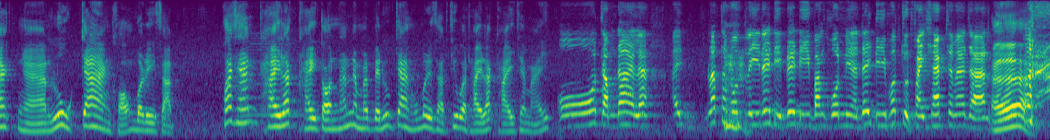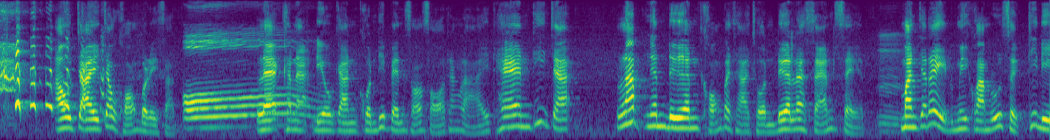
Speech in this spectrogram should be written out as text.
นักงานลูกจ้างของบริษัท เพราะฉะนั้นไทยรักไทยตอนนั้นน่ะมันเป็นลูกจ้างของบริษัทชื่อว่าไทยรักไทยใช่ไหม โอ้จำได้แล้วไอ้รัฐมนตรีได้ดีได้ดีบางคนเนี่ยได้ดีเพราะจุดไฟแช็กใช่ไหมอาจารย์ เออ เอาใจเจ้าของบริษัท โอ้และขณะเดียวกันคนที่เป็นสสทั้งหลาย แทนที่จะรับเงินเดือนของประชาชนเดือนละแสนเศษอืมมันจะได้มีความรู้สึกที่ดี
